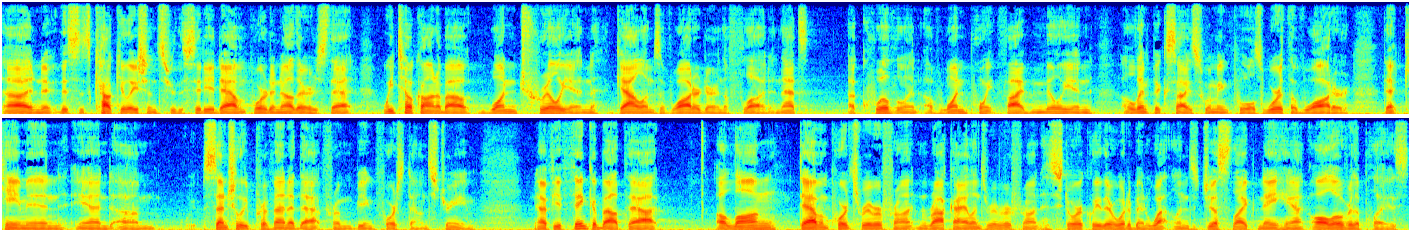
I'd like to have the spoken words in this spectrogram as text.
uh, this is calculations through the city of Davenport and others, that we took on about 1 trillion gallons of water during the flood, and that's equivalent of 1.5 million Olympic sized swimming pools worth of water that came in and um, essentially prevented that from being forced downstream. Now, if you think about that, along Davenport's riverfront and Rock Island's riverfront, historically there would have been wetlands just like Nahant all over the place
